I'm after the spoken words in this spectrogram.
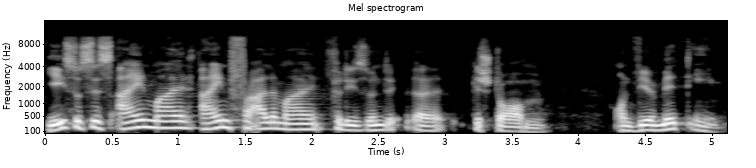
Jesus ist einmal, ein für alle Mal für die Sünde äh, gestorben und wir mit ihm.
